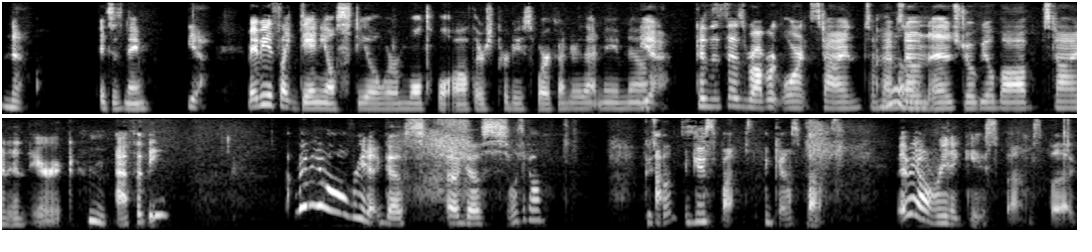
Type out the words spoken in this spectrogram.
No. It's his name. Yeah. Maybe it's like Danielle Steele, where multiple authors produce work under that name now. Yeah, because it says Robert Lawrence Stine, sometimes Oh. known as Jovial Bob Stine, and Eric Hmm. Affabee. I'll read a ghost. A ghost. What's it called? Goosebumps. Uh, Goosebumps. Goosebumps. Maybe I'll read a Goosebumps book.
